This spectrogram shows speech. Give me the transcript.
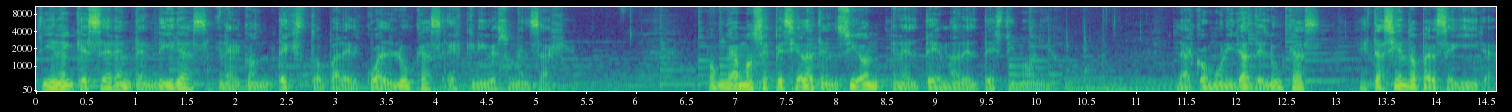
tienen que ser entendidas en el contexto para el cual Lucas escribe su mensaje. Pongamos especial atención en el tema del testimonio. La comunidad de Lucas está siendo perseguida,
